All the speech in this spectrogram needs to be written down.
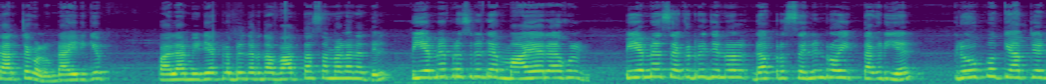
ചർച്ചകൾ ഉണ്ടായിരിക്കും പല മീഡിയ ക്ലബിൽ നടന്ന വാർത്താ സമ്മേളനത്തിൽ P M A president Maya Rahul P M A secretary general doctor Celine Roy Thakadiyel group captain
